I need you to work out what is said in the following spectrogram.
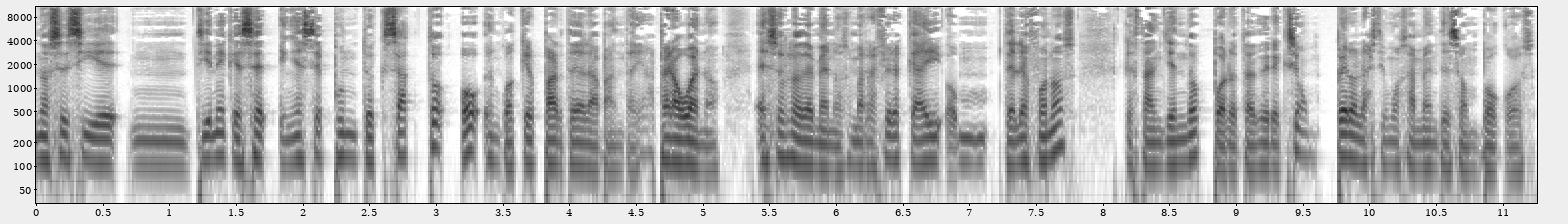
No sé si mm, tiene que ser en ese punto exacto o en cualquier parte de la pantalla. Pero bueno, eso es lo de menos. Me refiero a que hay um, teléfonos que están yendo por otra dirección, pero lastimosamente son pocos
